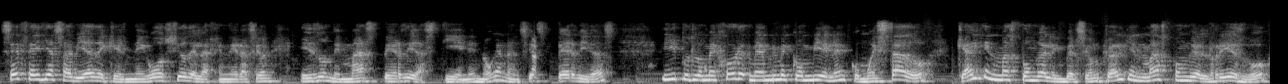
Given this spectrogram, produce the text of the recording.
CFE ya sabía de que el negocio de la generación es donde más pérdidas tiene, no ganancias, pérdidas. Y pues lo mejor, a mí me conviene como Estado que alguien más ponga la inversión, que alguien más ponga el riesgo.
